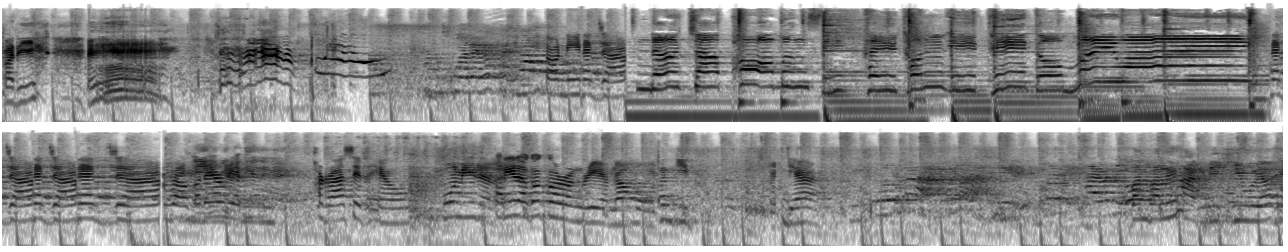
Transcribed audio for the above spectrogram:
สวัสดี อ๊ะตอนนี้นะจ๊ะนะจ๊ะพ่อมึงสิ ให้ทนอีกทีก็ไม่ไหวนะจ๊ะนะจ๊ะนะจ๊ะเราก็ได้เรียนพระเสร็จแล้วพวกนี้เนี่ยตอนนี้เราก็กำลังเรียนเก้าโมงอังกฤษเดี๋ยววันพฤหัสมีคิวแล้วแค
